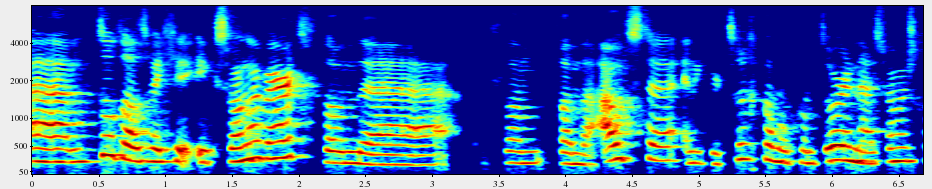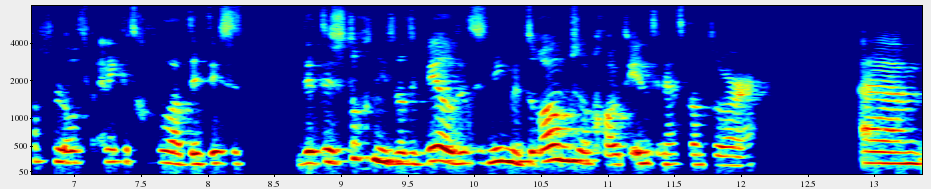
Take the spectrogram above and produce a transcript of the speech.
Um, totdat weet je, ik zwanger werd van de, van, van de oudste en ik weer terugkwam op kantoor na zwangerschapsverlof en ik het gevoel had, dit is, het, dit is toch niet wat ik wil. Dit is niet mijn droom, zo'n groot internetkantoor. Ehm,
